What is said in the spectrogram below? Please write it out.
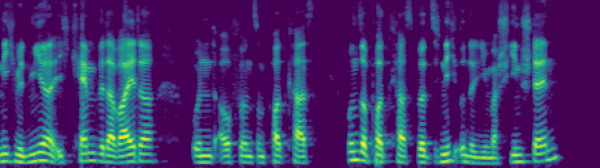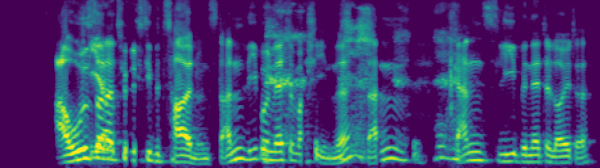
nicht mit mir, ich kämpfe da weiter und auch für unseren Podcast. Unser Podcast wird sich nicht unter die Maschinen stellen. Außer Ja. natürlich, sie bezahlen uns. Dann liebe und nette Maschinen, ne? Dann ganz liebe, nette Leute.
